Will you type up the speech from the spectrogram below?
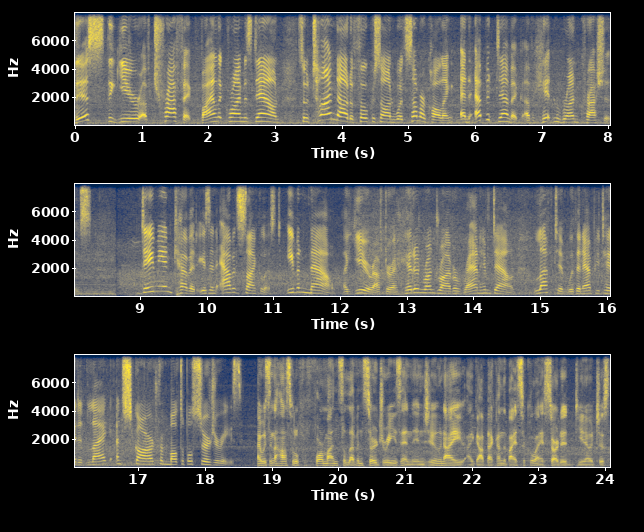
this the year of traffic. Violent crime is down, so time now to focus on what some are calling an epidemic of hit and run crashes. Damien Kevitt is an avid cyclist. Even now, a year after a hit and run driver ran him down, left him with an amputated leg and scarred from multiple surgeries. I was in the hospital for four months, 11 surgeries, and in June I, I got back on the bicycle and I started, you know, just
